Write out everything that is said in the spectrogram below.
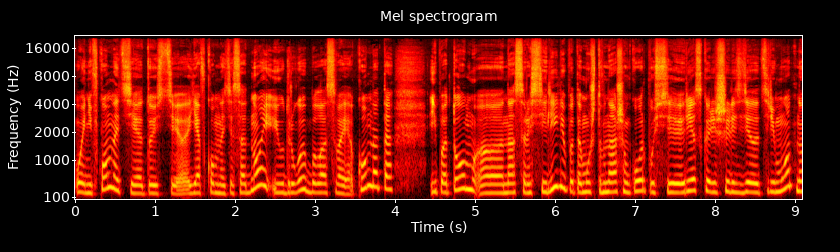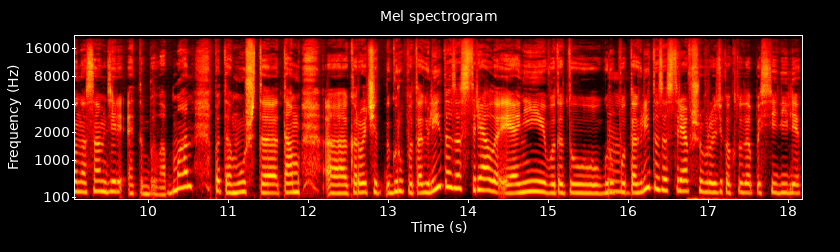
Ой, не в комнате, то есть э, я в комнате с одной, и у другой была своя комната. И потом э, нас расселили, потому что в нашем корпусе резко решили сделать ремонт, но на самом деле это был обман, потому что там, э, короче, группа Таглита застряла, и они вот эту группу mm. Таглита застрявшую вроде как туда поселили.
